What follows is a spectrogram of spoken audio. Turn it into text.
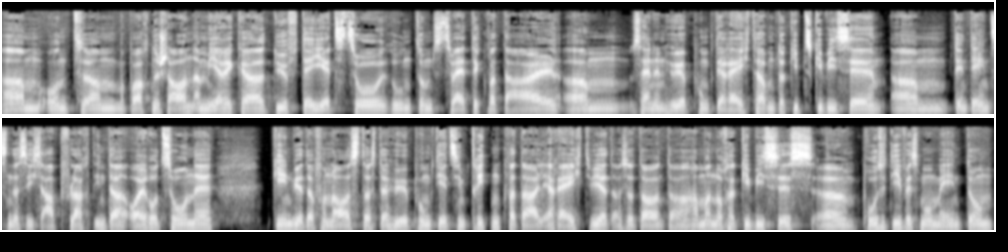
ähm, und ähm, man braucht nur schauen, Amerika dürfte jetzt so rund ums zweite Quartal ähm, seinen Höhepunkt erreicht haben. Da gibt's gewisse ähm, Tendenzen, dass sich's abflacht. In der Eurozone gehen wir davon aus, dass der Höhepunkt jetzt im dritten Quartal erreicht wird. Also da, da haben wir noch ein gewisses äh, positives Momentum.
